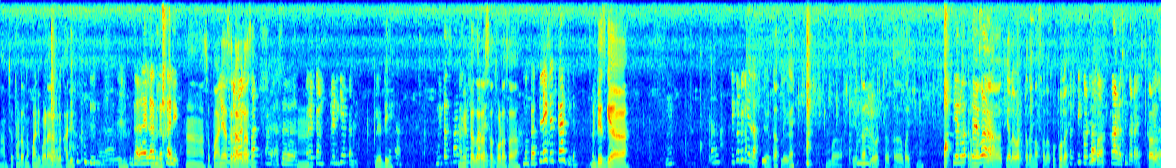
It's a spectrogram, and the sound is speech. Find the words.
आमच्या तोंडातनं पाणी पडायला लागलं खाली. गळायला लागलं खाली. हा असं पाणी असं लागलं असं. प्लेट घे खाली. प्लेट डी. मिठाचा रस्सा थोडासा. मग का प्लेटच काढते का? डिश घ्या. तेल टाकले काय? बर तेल टाकले वाटतं वा. मसाला केला वाटतं मसाला. कुठला आहे तिखट आहे बा. काळं तिखट आहे. काळं.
